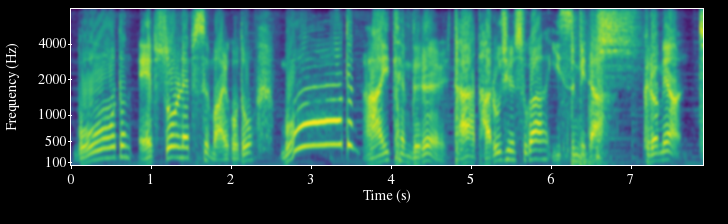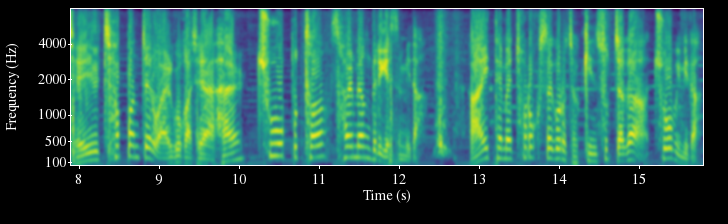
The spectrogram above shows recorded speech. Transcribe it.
모든 앱솔랩스 말고도 모든 아이템들을 다 다루실 수가 있습니다. 그러면 제일 첫 번째로 알고 가셔야 할 추업부터 설명드리겠습니다. 아이템의 초록색으로 적힌 숫자가 추업입니다.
